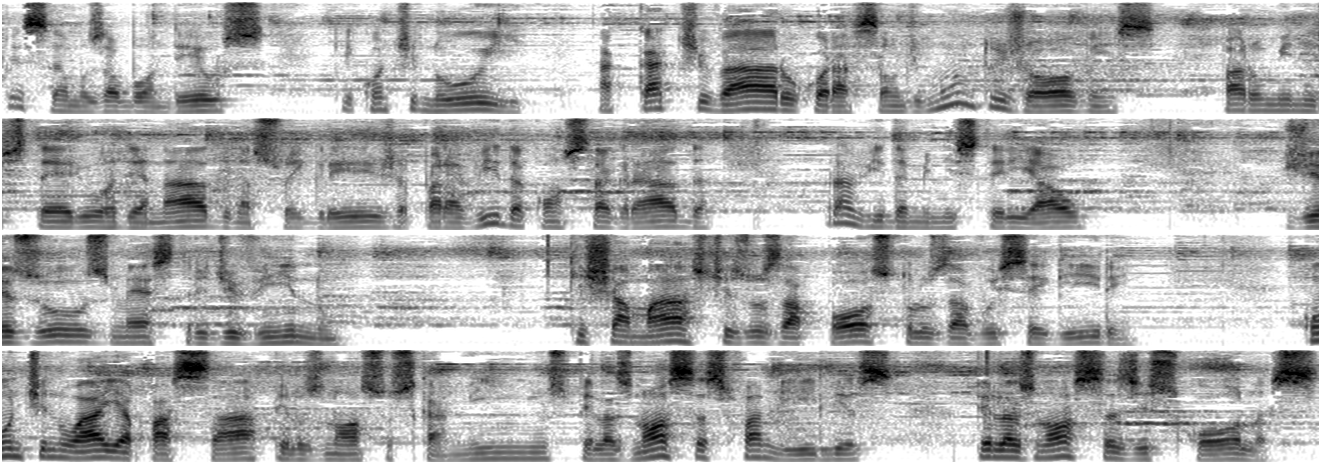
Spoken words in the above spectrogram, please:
peçamos ao bom Deus que continue a cativar o coração de muitos jovens para o ministério ordenado na sua igreja, para a vida consagrada, para a vida ministerial. Jesus, Mestre Divino, que chamastes os apóstolos a vos seguirem, continuai a passar pelos nossos caminhos, pelas nossas famílias, pelas nossas escolas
